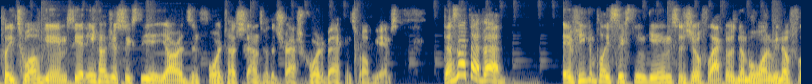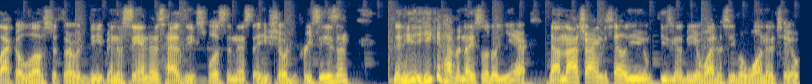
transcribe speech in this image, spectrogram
played 12 games. He had 868 yards and four touchdowns with a trash quarterback in 12 games. That's not that bad if he can play 16 games as Joe Flacco's number one, we know Flacco loves to throw it deep. And if Sanders has the explosiveness that he showed in preseason, then he, he could have a nice little year. Now, I'm not trying to tell you he's going to be your wide receiver one or two.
